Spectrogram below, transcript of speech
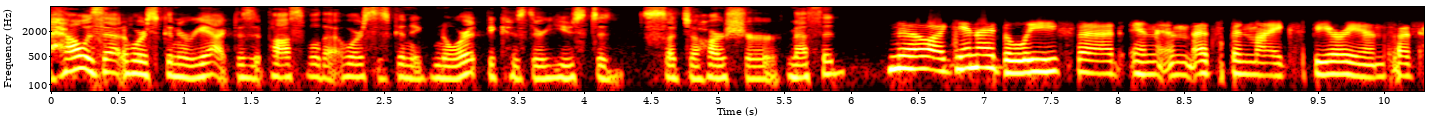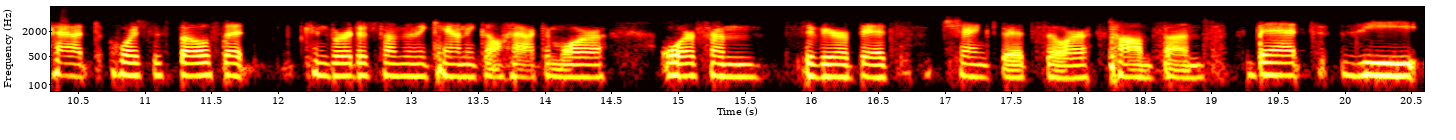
How is that horse going to react? Is it possible that horse is going to ignore it because they're used to such a harsher method? No, again, I believe that, and, and that's been my experience. I've had horses both that converted from the mechanical hackamore or from severe bits, shanked bits, or tom thumbs, that the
